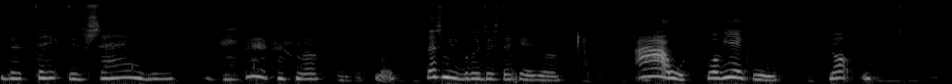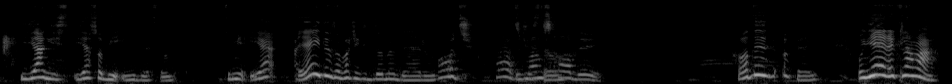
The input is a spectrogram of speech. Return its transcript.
Detektyw Shandy. No, no, też mi zbuduj coś takiego. Au! Człowieku! No, jak, ja sobie idę stąd. Ty mnie, ja, a ja idę zobaczyć do Netheru. Chodź, patrz, się mam stało? schody. Schody? Okej. O nie, reklama!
